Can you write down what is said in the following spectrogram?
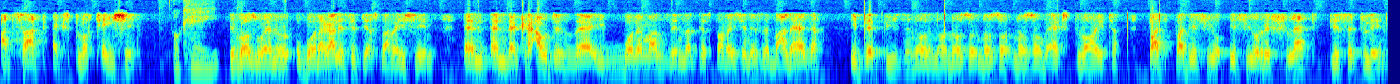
attract exploitation. Okay. Because when ubonakalisa desperation and and the crowd is there, ibone emanzini la desperation is a balega ibe nozoku-exploita no no no no no exploit. But but if you if you reflect discipline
